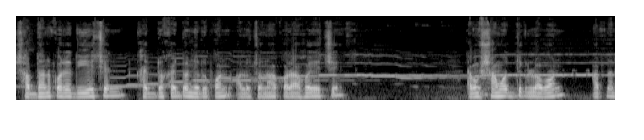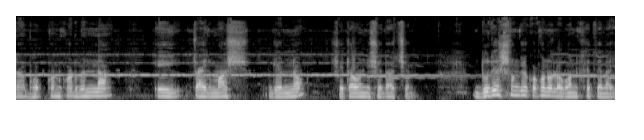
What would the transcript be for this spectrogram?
সাবধান করে দিয়েছেন, খাদ্য খাদ্য নিরূপণ আলোচনা করা হয়েছে। এবং সামুদ্রিক লবণ আপনারা ভক্ষণ করবেন না এই চার মাস জন্য, সেটাও নিষেধ আছে। দুধের সঙ্গে কখনো লবণ খেতে নাই।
